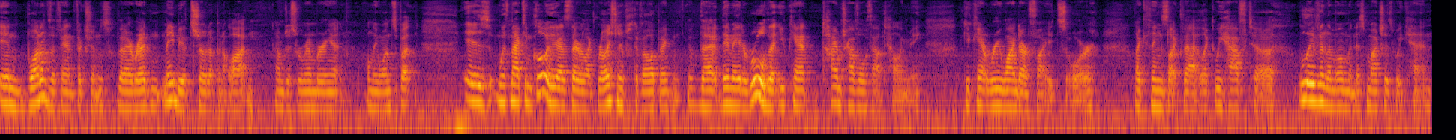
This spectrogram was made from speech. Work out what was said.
in one of the fan fictions that I read, maybe it showed up in a lot. I'm just remembering it only once, but is with Max and Chloe as their like relationships developing that they made a rule that you can't time travel without telling me. You can't rewind our fights or like things like that. Like we have to live in the moment as much as we can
